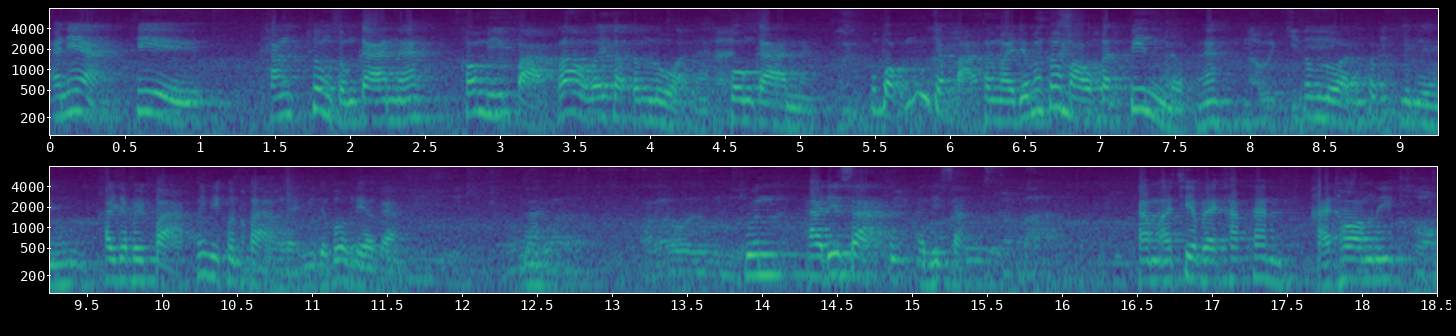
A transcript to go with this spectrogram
อันเนี้ยที่ ครั้งช่วงสงกรารนะเขามีปากเล่าไว้กับตำรวจนะโครงการนะเขาบอกมึงจะปากทำไมเดี๋ยวมันก็เมากันปิ้นหรอกนะเอาไปกินตำรวจก็ไปกินเองใครจะไปฝากไม่มีคนฝากเลยมีแต่พวกเดียวกันนะคุณอดิศักดิ์อดิศักดิ์บ้าทำอาชีพอะไรครับท่านขายทองนี่ของ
